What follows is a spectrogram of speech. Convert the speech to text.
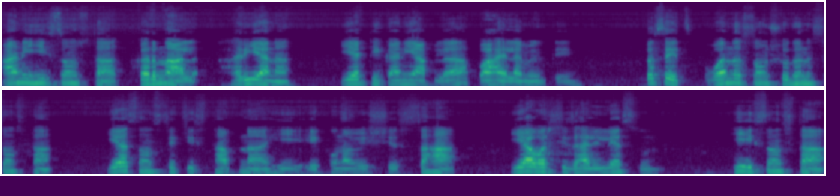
आणि ही संस्था कर्नाल हरियाणा या ठिकाणी आपल्याला पाहायला मिळते. तसेच वन संशोधन संस्था या संस्थेची स्थापना ही एकोणावीसशे सहा या वर्षी झालेली असून ही संस्था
